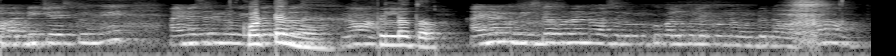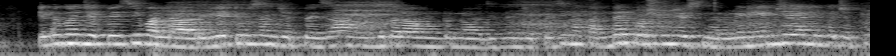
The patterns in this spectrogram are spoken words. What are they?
అవన్నీ చేస్తుంది. అయినా సరే నువ్వు. పిల్లతో. అయినా నువ్వు ఇంత కూడా నువ్వు అసలు ఉడుకు పలుకు లేకుండా ఉంటున్నావు? అక్క ఎందుకని చెప్పేసి వాళ్ళ రిలేటివ్స్ అని చెప్పేసి "ఆ, ఎందుకు అలా ఉంటున్నావు? అది అని చెప్పేసి నాకు అందరు క్వశ్చన్ చేస్తున్నారు. నేను ఏం చేయాలి ఇంకా చెప్పు.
